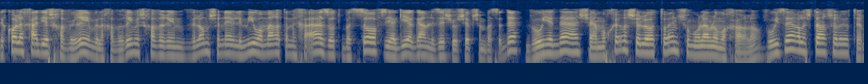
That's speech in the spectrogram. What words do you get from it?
לכל אחד יש חברים, ולחברים יש חברים, ולא משנה למי הוא אמר את המחאה הזאת, בסוף זה יגיע גם לזה שיושב שם בשדה, והוא ידע שהמוכר שלו טוען שהוא מעולם לא מכר לו, והוא ייזהר על השטר שלו יותר.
